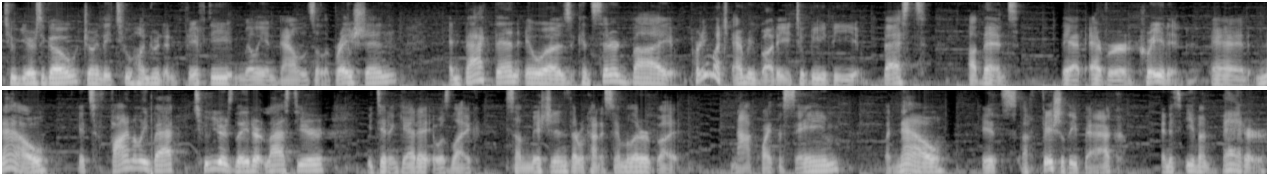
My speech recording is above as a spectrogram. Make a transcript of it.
two years ago during the 250 million download celebration. And back then, it was considered by pretty much everybody to be the best event they had ever created. And now, it's finally back two years later. Last year, we didn't get it. It was like some missions that were kind of similar, but not quite the same. But now it's officially back, and it's even better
